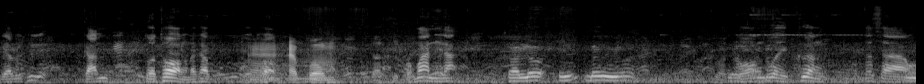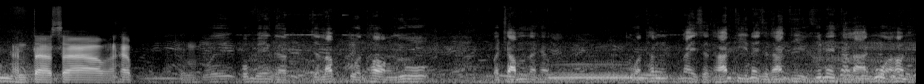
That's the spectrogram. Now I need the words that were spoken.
เดี๋ยวนี้คือการตรวจท้องนะครับตรวจท้ออ่างครับผมตรวจผิดประมาณนี้ละ ก็โลมึงตรวจท้องด้วยเครื่องอัลตราซาวด์อันตราซาวน์นะครับ โดยผมเองก็จะรับตรวจท้องอยู่ประจำนะครับ ตรวจทั้งในสถานที่ในสถานที่คือในตลาดหัวเฮานี่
